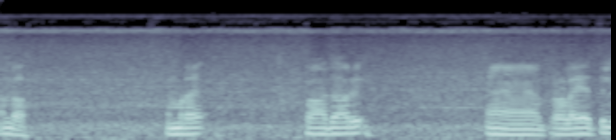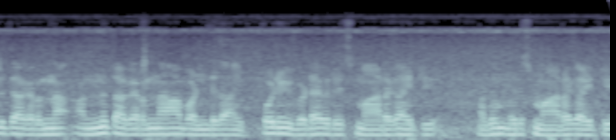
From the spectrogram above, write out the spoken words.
കണ്ടോ? നമ്മുടെ പാതാറ് പ്രളയത്തിൽ തകർന്ന അന്ന് തകർന്ന ആ വണ്ടി ഇപ്പോഴും ഇവിടെ ഒരു സ്മാരകമായിട്ട് അതും ഒരു സ്മാരകമായിട്ട്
